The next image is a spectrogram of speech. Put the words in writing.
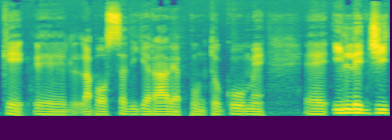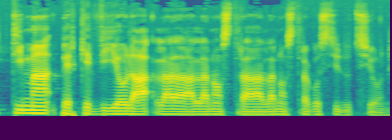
che eh, la possa dichiarare appunto come eh, illegittima perché viola la, la, nostra, la nostra Costituzione.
